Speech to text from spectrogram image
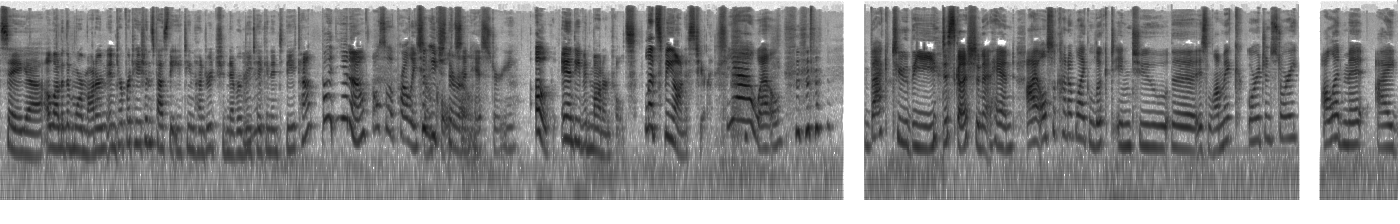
say uh, a lot of the more modern interpretations past the 1800s should never be taken into the account, but you know. Also, probably some each cults their in own. history. Oh, and even modern cults. Let's be honest here. Yeah, well. Back to the discussion at hand. I also kind of like looked into the Islamic origin story. I'll admit I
